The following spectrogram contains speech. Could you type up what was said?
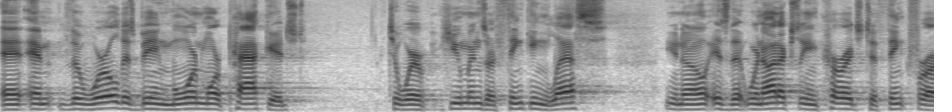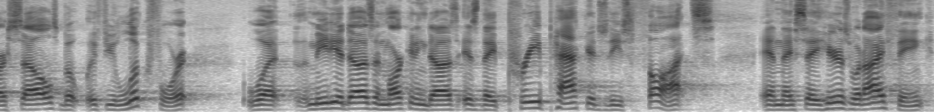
And, and the world is being more and more packaged to where humans are thinking less, you know, is that we're not actually encouraged to think for ourselves, but if you look for it, what the media does and marketing does is they pre-package these thoughts and they say, here's what I think,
